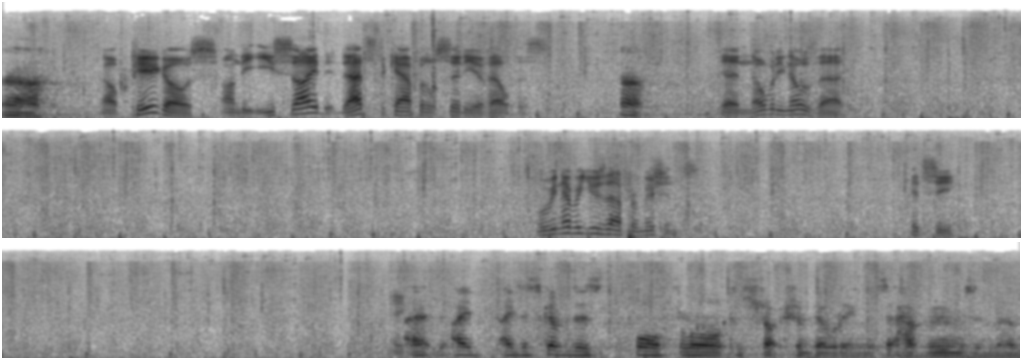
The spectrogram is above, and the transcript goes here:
Ah, Now Pyrgos on the east side, that's the capital city of Altis. Huh. Yeah, nobody knows that. Well, we never use that for missions. Hit C. Hey, I, I I discovered there's four floor construction buildings that have rooms in them.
